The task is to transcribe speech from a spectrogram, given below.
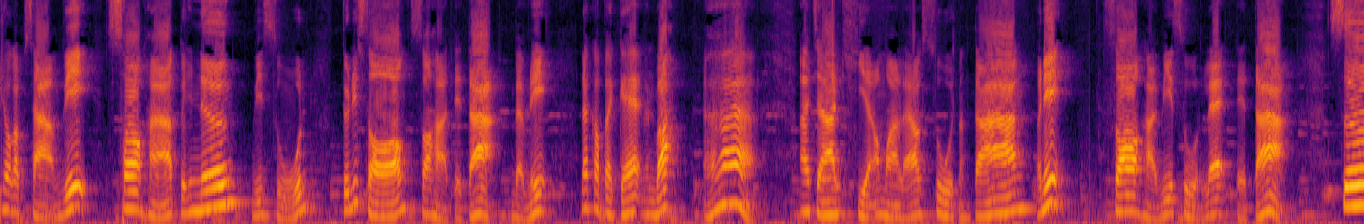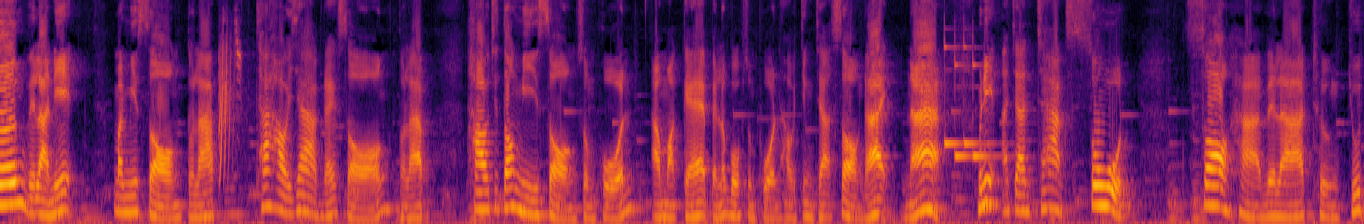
เท่ากับ 3 วิซอหาตัวที่1 v 0ตัวที่ 2 ซอหา theta แบบนี้แล้วก็ไปแกะมันบ่อ่าอาจารย์เขียนออกมาแล้วสูตรต่างๆวันนี้ซองหา v 0และเดต้าซึ่งเวลานี้มันมี 2 ตัวรับ ถ้าเราอยากได้ 2 ตัวรับ เราจะต้องมี 2 สมผล เอามาแก้เป็นระบบสมผลเราจึงจะซองได้นะวันนี้อาจารย์จากสูตรซองหาเวลาถึงจุด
